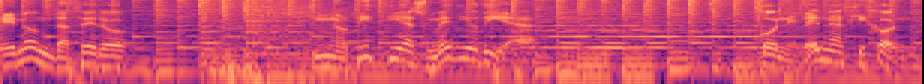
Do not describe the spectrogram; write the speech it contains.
En Onda Cero, Noticias Mediodía, con Elena Gijón.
